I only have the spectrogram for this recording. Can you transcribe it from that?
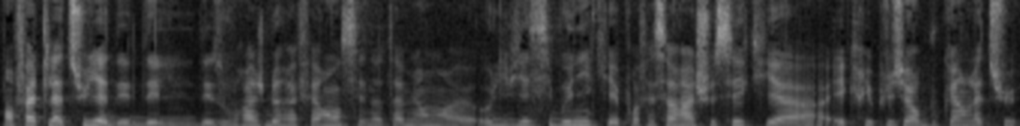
En fait, là-dessus, il y a des, ouvrages de référence, et notamment euh, Olivier Siboni, qui est professeur à HEC, qui a écrit plusieurs bouquins là-dessus.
